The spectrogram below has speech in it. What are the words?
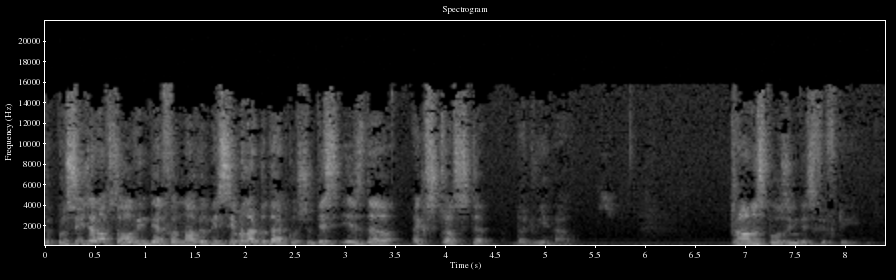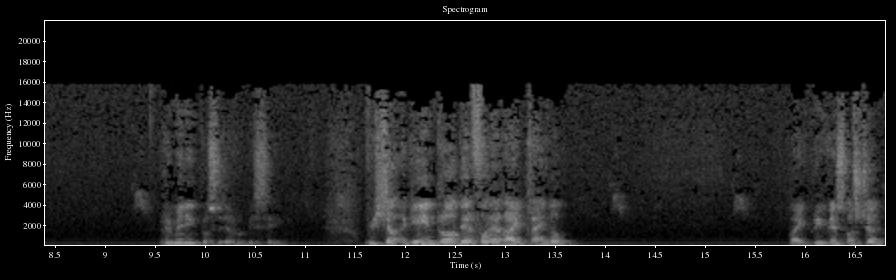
The procedure of solving therefore now will be similar to that question. This is the extra step that we have. Transposing this 50. Remaining procedure will be same. We shall again draw therefore a right triangle like previous question.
